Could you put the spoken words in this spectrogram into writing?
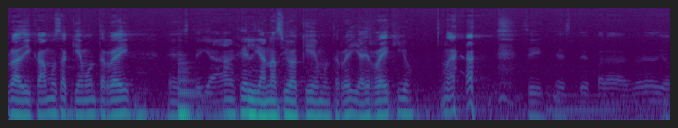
Radicamos aquí en Monterrey. Este, ya Ángel ya nació aquí en Monterrey, ya es regio. sí, este, para gloria a Dios.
